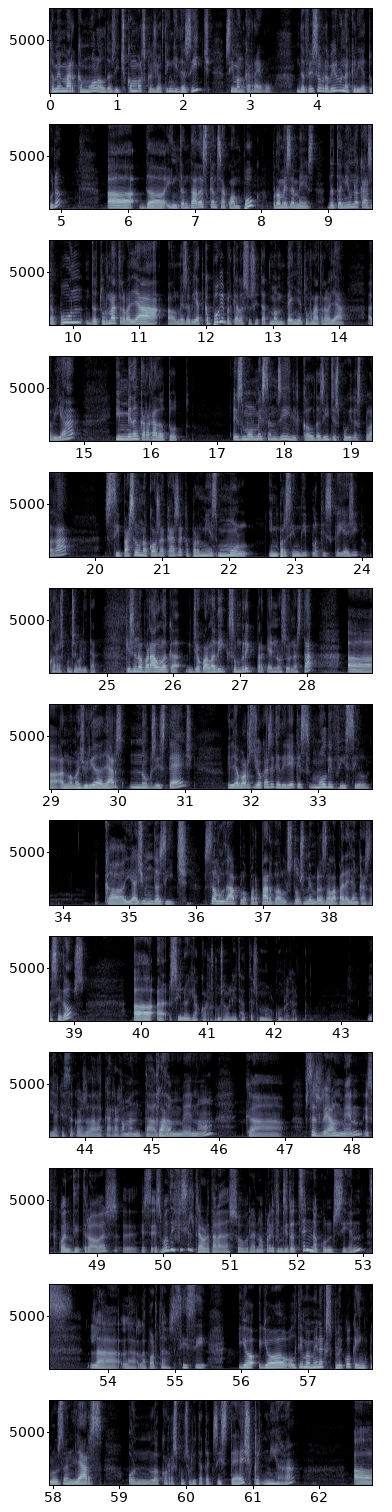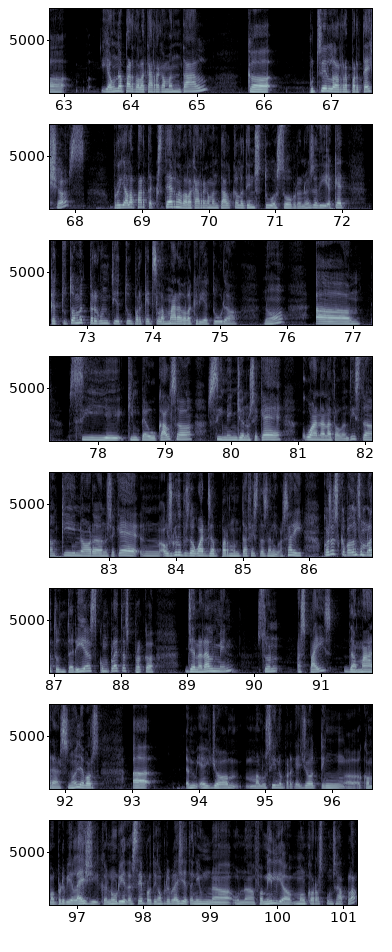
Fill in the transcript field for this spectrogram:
també marca molt el desig. Com vols que jo tingui desig si m'encarrego de fer sobreviure una criatura, uh, d'intentar descansar quan puc, però a més a més de tenir una casa a punt, de tornar a treballar el més aviat que pugui, perquè la societat m'empenya a tornar a treballar aviat, i m'he d'encarregar de tot. És molt més senzill que el desig es pugui desplegar si passa una cosa a casa que per mi és molt imprescindible, que és que hi hagi corresponsabilitat. Que és una paraula que jo quan la dic somric perquè no sé on està, uh, en la majoria de llars no existeix, i llavors jo quasi que diria que és molt difícil que hi hagi un desig saludable per part dels dos membres de la parella en cas de ser dos, uh, uh, si no hi ha corresponsabilitat és molt complicat. I aquesta cosa de la càrrega mental Clar. també, no? Que, ostres, realment, és que quan t'hi trobes eh, és, és molt difícil treure-te-la de sobre, no? Perquè fins i tot sent-ne conscient la, la, la portes. Sí, sí. Jo, jo últimament explico que inclús en llars on la corresponsabilitat existeix, que n'hi ha, uh, hi ha una part de la càrrega mental que potser la reparteixes, però hi ha la part externa de la càrrega mental que la tens tu a sobre, no? És a dir, aquest, que tothom et pregunti a tu perquè ets la mare de la criatura, no? Uh, si quin peu calça, si menja no sé què, quan ha anat al dentista, quina hora no sé què, mm, els grups de WhatsApp per muntar festes d'aniversari, coses que poden semblar tonteries completes però que generalment són espais de mares, no? Llavors, eh, eh, jo m'al·lucino perquè jo tinc eh, com a privilegi, que no hauria de ser, però tinc el privilegi de tenir una, una família molt corresponsable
